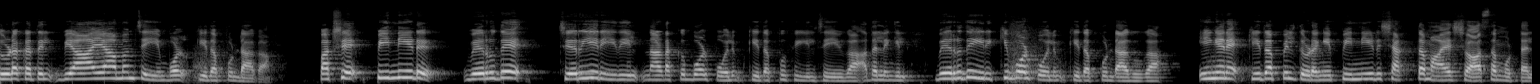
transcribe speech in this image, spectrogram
തുടക്കത്തിൽ വ്യായാമം ചെയ്യുമ്പോൾ കിതപ്പുണ്ടാകാം. പക്ഷേ പിന്നീട് വെറുതെ ചെറിയ രീതിയിൽ നടക്കുമ്പോൾ പോലും കിതപ്പ് ഫീൽ ചെയ്യുക അതല്ലെങ്കിൽ വെറുതെ ഇരിക്കുമ്പോൾ പോലും കിതപ്പുണ്ടാകുക ഇങ്ങനെ കിതപ്പിൽ തുടങ്ങി പിന്നീട് ശക്തമായ ശ്വാസം മുട്ടൽ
